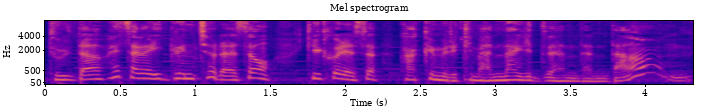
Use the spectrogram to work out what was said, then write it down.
둘 다 회사가 이 근처라서 길거리에서 가끔 이렇게 만나기도 한단다 음.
